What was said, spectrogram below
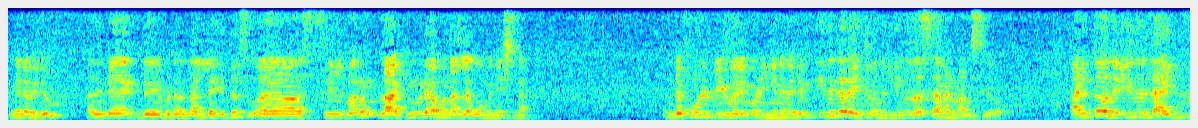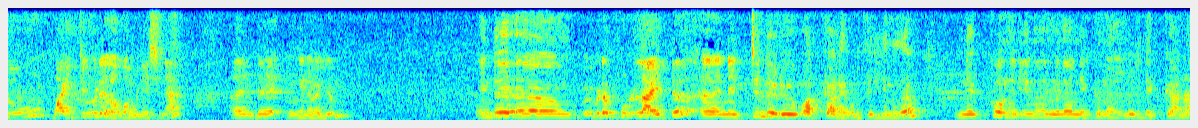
ഇങ്ങനെ വരും. അതിന്റെ ഇവിടെ നല്ല ഇത് സിൽവറും ബ്ലാക്കും കൂടെ ആകുമ്പോൾ നല്ല കോമ്പിനേഷനാണ് അതിന്റെ ഫുൾ വ്യൂ വരുമ്പോൾ ഇങ്ങനെ വരും. ഇതിന്റെ റേറ്റ് വന്നിരിക്കുന്നത് സെവൻ വൺ സീറോ അടുത്ത് വന്നിരിക്കുന്നത് ലൈറ്റ് ബ്ലൂവും വൈറ്റും കൂടെയുള്ള കോമ്പിനേഷനാണ് അതിന്റെ ഇങ്ങനെ വരും. ഇതിന്റെ ഇവിടെ ഫുള്ളായിട്ട് നെറ്റിന്റെ ഒരു വർക്കാണ് കൊടുത്തിരിക്കുന്നത്. നെക്ക് വന്നിരിക്കുന്നത് ഇങ്ങനെ നെക്ക് നല്ലൊരു നെക്കാണ്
